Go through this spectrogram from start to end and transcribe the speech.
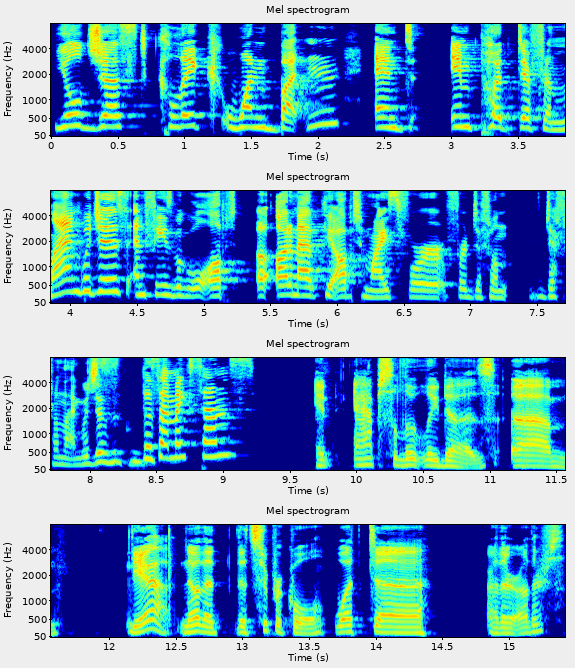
you'll just click one button and input different languages, and Facebook will opt- uh, automatically optimize for for different different languages. Does that make sense? It absolutely does. Um, yeah, no, that that's super cool. What uh, are there others?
